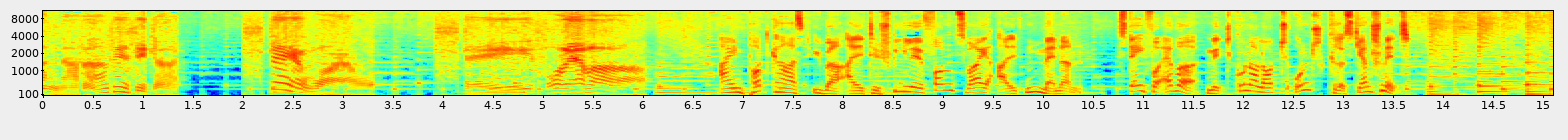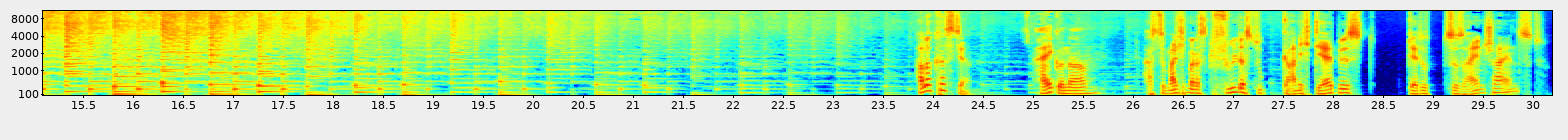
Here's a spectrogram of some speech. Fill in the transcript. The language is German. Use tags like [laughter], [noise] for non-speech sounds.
another visitor. Stay a while. Stay forever. Ein Podcast über alte Spiele von zwei alten Männern. Stay Forever mit Gunnar Lott und Christian Schmidt. Hallo Christian. Hi Gunnar. Hast du manchmal das Gefühl, dass du gar nicht der bist, der du zu sein scheinst?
